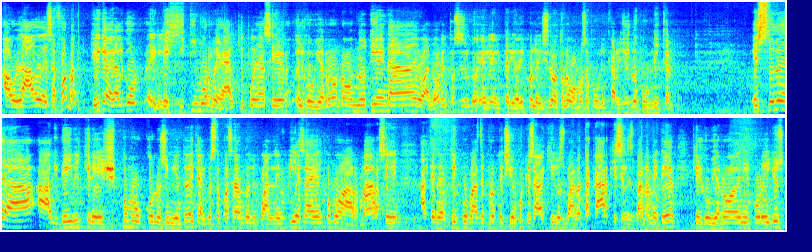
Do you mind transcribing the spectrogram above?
hablado de esa forma, tiene que haber algo eh, legítimo, real que pueda hacer, el gobierno no, no tiene nada de valor, entonces el, el periódico le dice nosotros lo vamos a publicar, ellos no publican. Esto le da a David Koresh como conocimiento de que algo está pasando, el cual empieza él como a armarse, a tener tipo más de protección porque sabe que los van a atacar, que se les van a meter, que el gobierno va a venir por ellos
